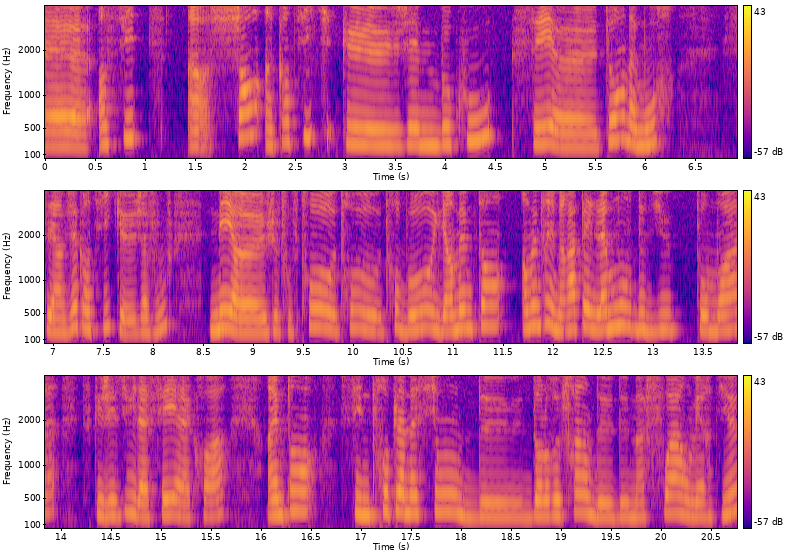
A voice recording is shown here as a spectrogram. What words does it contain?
Euh, ensuite, un chant, un cantique que j'aime beaucoup, c'est euh, Torrent d'amour. C'est un vieux cantique, euh, j'avoue, mais je le trouve trop, trop, trop beau. Il est en même temps, en même temps, il me rappelle l'amour de Dieu pour moi, ce que Jésus il a fait à la croix. En même temps, c'est une proclamation de, dans le refrain de ma foi envers Dieu,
